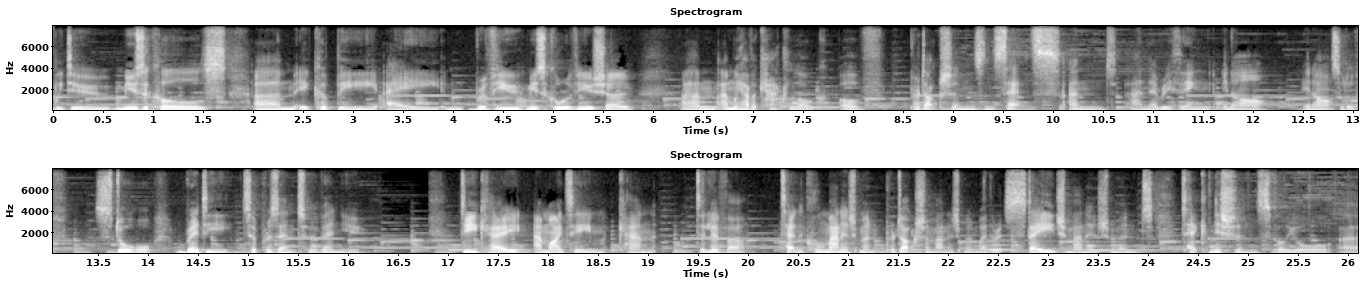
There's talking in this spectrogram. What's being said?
we do musicals. Um, it could be a revue, musical revue show, um, and we have a catalogue of productions and sets and and everything in our in our sort of store ready to present to a venue. DK and my team can deliver technical management, production management, whether it's stage management, technicians for your uh,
